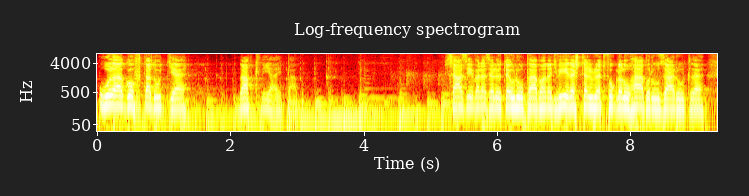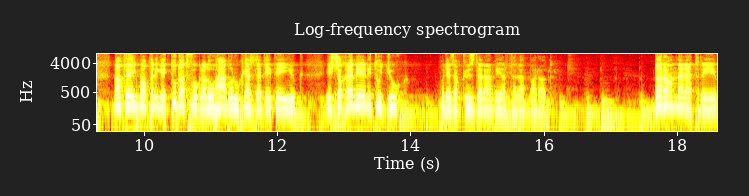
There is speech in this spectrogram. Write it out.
ulágoftad udje, napkniájpám. Száz évvel ezelőtt Európában egy véres terület foglaló háború zárult le. Napjainkban pedig egy tudatfoglaló háború kezdetét éljük, és csak remélni tudjuk, hogy ez a küzdelem vértelen marad. Daram nelet rév,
